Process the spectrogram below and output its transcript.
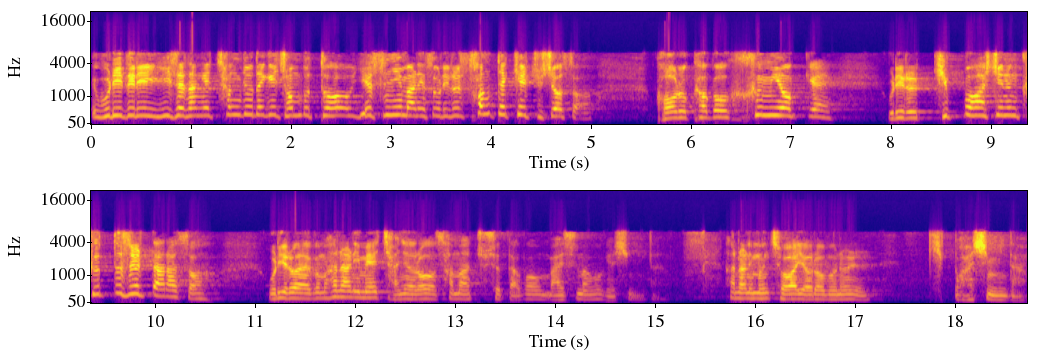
우리들이 이 세상에 창조되기 전부터 예수님 안에서 우리를 선택해 주셔서 거룩하고 흠이 없게 우리를 기뻐하시는 그 뜻을 따라서 우리로 하여금 하나님의 자녀로 삼아 주셨다고 말씀하고 계십니다. 하나님은 저와 여러분을 기뻐하십니다.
